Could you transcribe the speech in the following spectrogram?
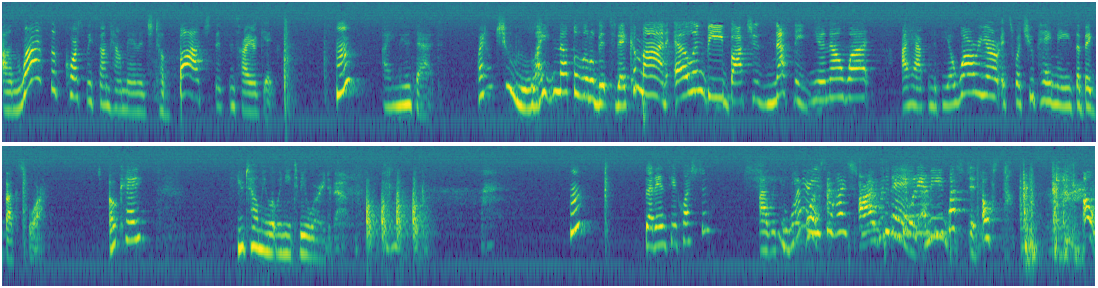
unless, of course, we somehow manage to botch this entire gig. Hmm? I knew that. Why don't you lighten up a little bit today? Come on, L&B botches nothing. You know what? I happen to be a warrior. It's what you pay me the big bucks for. Okay. You tell me what we need to be worried about. Hmm? Does that answer your question? I would think Why are you would. so high strung I would today? think it I mean- your question. Oh, stop. Oh,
